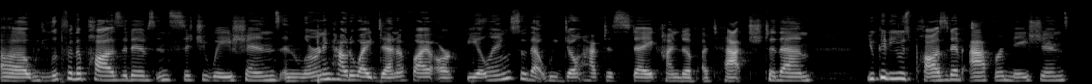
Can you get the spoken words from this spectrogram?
Uh, we look for the positives in situations and learning how to identify our feelings so that we don't have to stay kind of attached to them. You could use positive affirmations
